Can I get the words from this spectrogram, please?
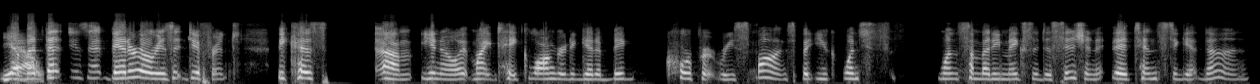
yeah, but that is that better or is it different? Because um, you know, it might take longer to get a big corporate response, but you once once somebody makes a decision, it, it tends to get done.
